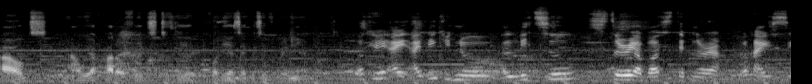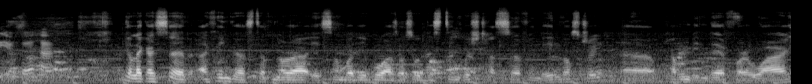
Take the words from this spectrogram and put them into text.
out, and we are part of it today for the executive premiere. Okay, I, I think you know a little story about StefNora. What can you say about her? Yeah, like I said, I think uh, StefNora is somebody who has also distinguished herself in the industry. Uh, having been there for a while,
